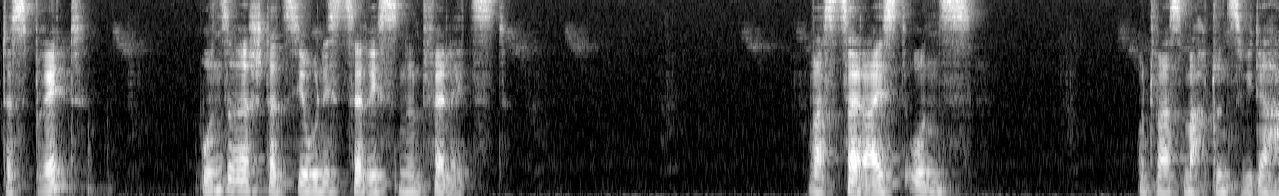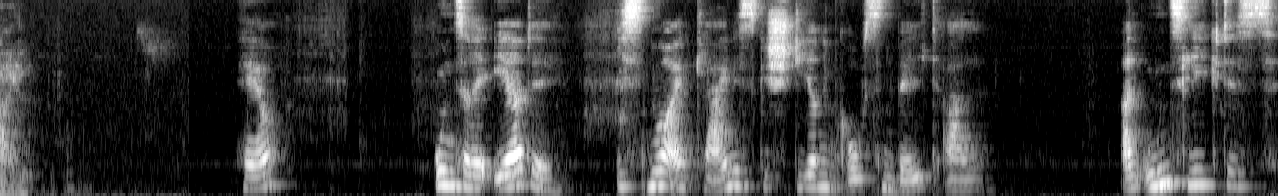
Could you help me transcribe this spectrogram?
Das Brett unserer Station ist zerrissen und verletzt. Was zerreißt uns und was macht uns wieder heil? Herr, unsere Erde ist nur ein kleines Gestirn im großen Weltall. An uns liegt es,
